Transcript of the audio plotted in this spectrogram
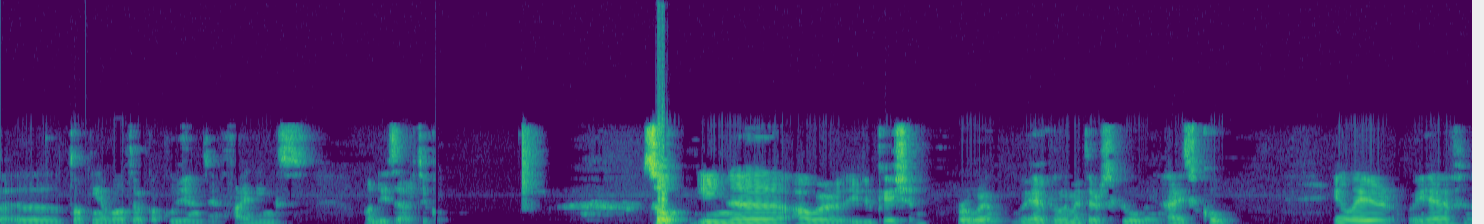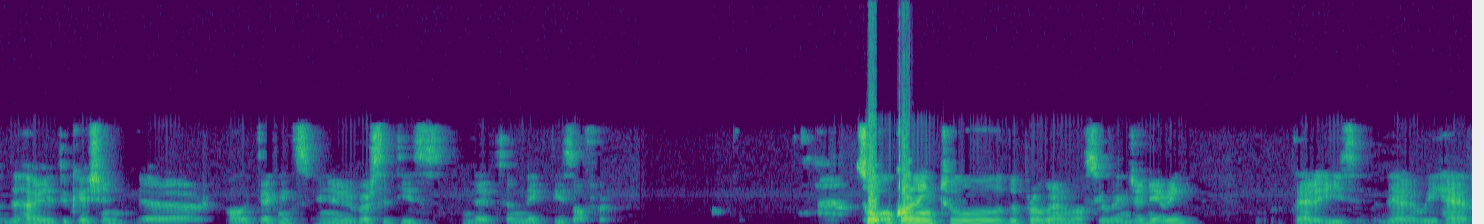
uh, talking about our conclusions and findings on this article. So, in uh, our education program, we have elementary school and high school. And later, we have the higher education. There are polytechnics and universities that uh, make this offer. So, according to the program of civil engineering, there is there we have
